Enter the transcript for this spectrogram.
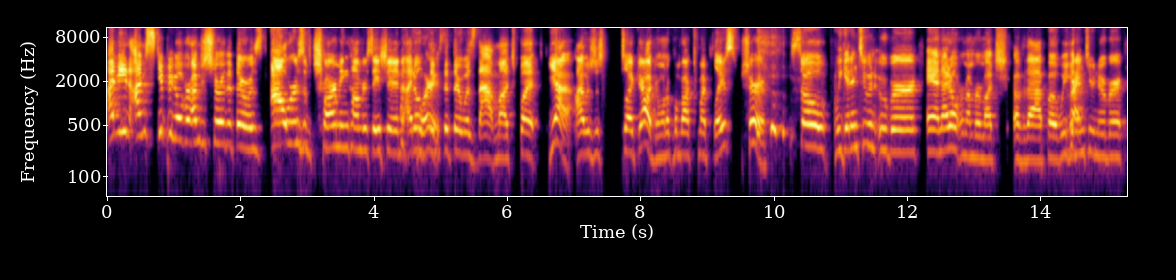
I mean, I'm skipping over. I'm sure that there was hours of charming conversation. Of I don't think that there was that much, but yeah, I was just like, yeah, do you want to come back to my place? Sure. so we get into an Uber, and I don't remember much of that, but we get Right. into an Uber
